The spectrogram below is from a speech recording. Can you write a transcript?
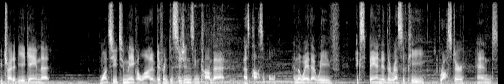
We try to be a game that wants you to make a lot of different decisions in combat as possible. And the way that we've expanded the recipe roster and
